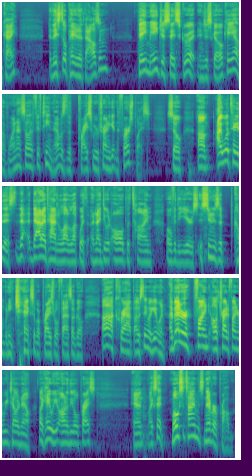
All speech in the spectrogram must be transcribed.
okay, they still paid it a thousand. They may just say screw it and just go, okay, yeah, why not sell it at fifteen? That was the price we were trying to get in the first place. So um, I will tell you this that, that I've had a lot of luck with, and I do it all the time over the years. As soon as a company checks up a price real fast, I'll go, ah, crap, I was thinking about getting one. I better find, I'll try to find a retailer now. Like, hey, we honor the old price. And like I said, most of the time, it's never a problem.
